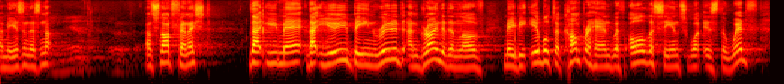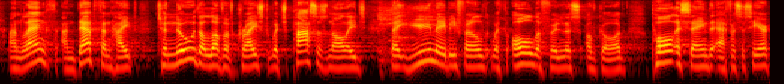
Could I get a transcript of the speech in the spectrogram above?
Amazing, isn't it? and it's not finished, that you, may, that you, being rooted and grounded in love, may be able to comprehend with all the saints what is the width and length and depth and height, to know the love of Christ which passes knowledge, that you may be filled with all the fullness of God. Paul is saying to Ephesus here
